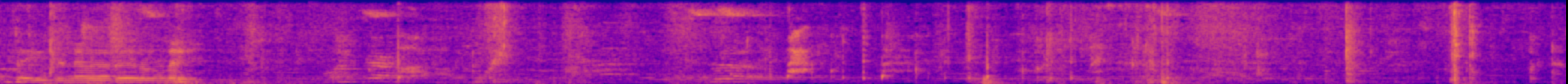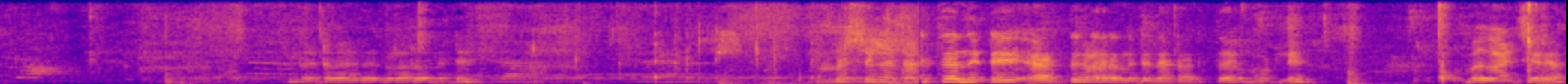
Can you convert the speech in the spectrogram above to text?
ഇതായി തന്നെ വേറെ കളറ് ഇതായിട്ട് വേറെ കളർ വന്നിട്ട് കേട്ടോ അടുത്ത് വന്നിട്ട് അടുത്ത കളർ വന്നിട്ട് ഇതാട്ടോ അടുത്ത മോഡൽ കാണിച്ചു തരാം.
